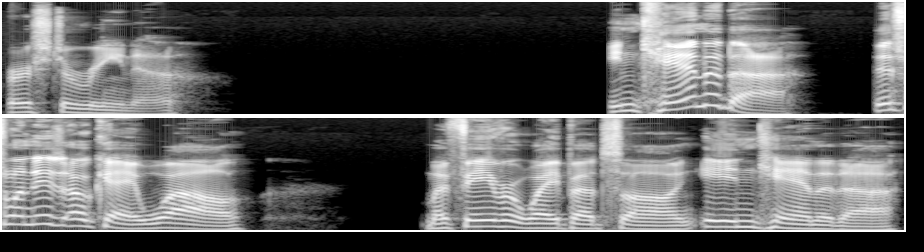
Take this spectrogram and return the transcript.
First arena. In Canada! This one is okay, well. My favorite Wipeout song in Canada.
